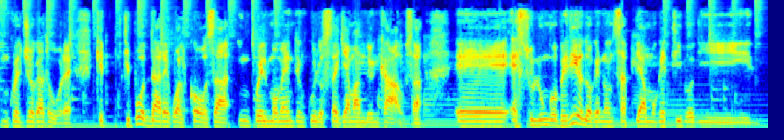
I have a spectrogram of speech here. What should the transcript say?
in quel giocatore che ti può dare qualcosa in quel momento in cui lo stai chiamando in causa e, è sul lungo periodo che non sappiamo che tipo di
